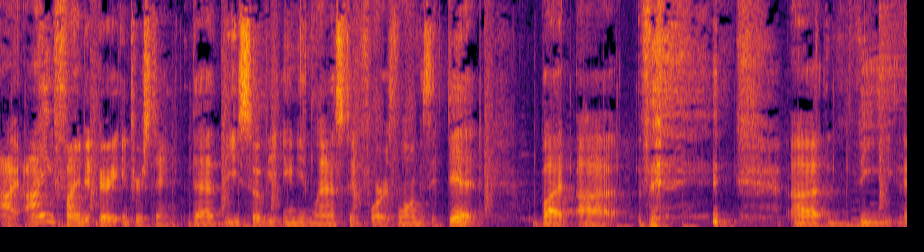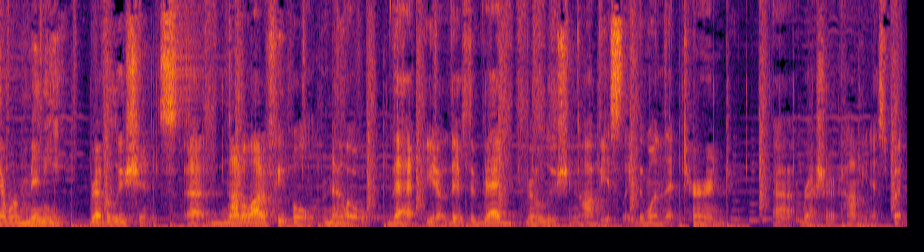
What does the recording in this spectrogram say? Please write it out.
I, I find it very interesting that the Soviet Union lasted for as long as it did, but uh, the, uh, the there were many revolutions. Uh, not a lot of people know that you know there's the Red Revolution, obviously the one that turned uh, Russia communist, but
